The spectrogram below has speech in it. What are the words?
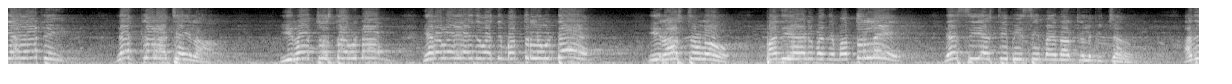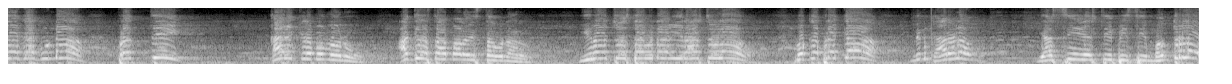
న్యాయాన్ని ఎక్కడా చేయలా. ఈరోజు చూస్తూ ఉన్నాం ఇరవై ఐదు మంది మంత్రులు ఉంటే ఈ రాష్ట్రంలో పదిహేడు మంది మంత్రుల్ని ఎస్సీ ఎస్టీ బీసీ మైనార్టీలకు ఇచ్చారు. అదే కాకుండా ప్రతి కార్యక్రమంలోనూ అగ్రస్థానాలు ఇస్తా ఉన్నారు. ఈరోజు చూస్తా ఉన్నాం ఈ రాష్ట్రంలో ఒక ప్రక్క కారణం ఎస్సీ ఎస్టీ బీసీ మంత్రులు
